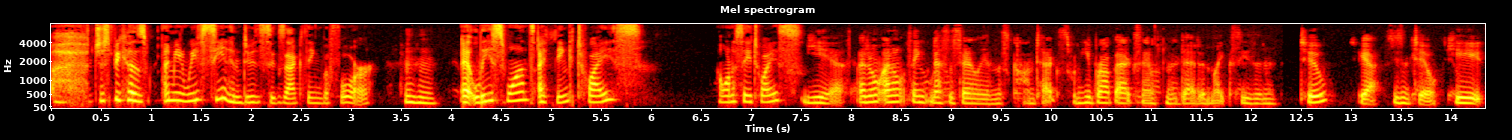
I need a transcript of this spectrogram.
Ugh, just because I mean, we've seen him do this exact thing before. Mm-hmm. At least once, I think twice. I want to say twice. Yeah, I don't, I don't think necessarily in this context. When he brought back Sam from the dead in like season two, yeah, season two, he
